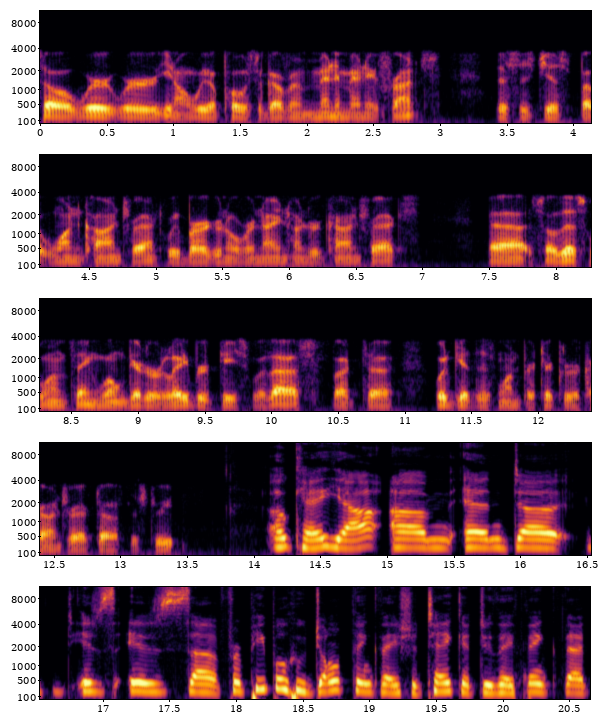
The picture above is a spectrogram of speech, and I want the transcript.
so we're we're you know we oppose the government many many fronts. This is just but one contract. We bargain over 900 contracts. Uh, so this one thing won't get her labor peace with us, but uh, would get this one particular contract off the street. Okay, yeah, um, and uh, is is uh, for people who don't think they should take it? Do they think that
